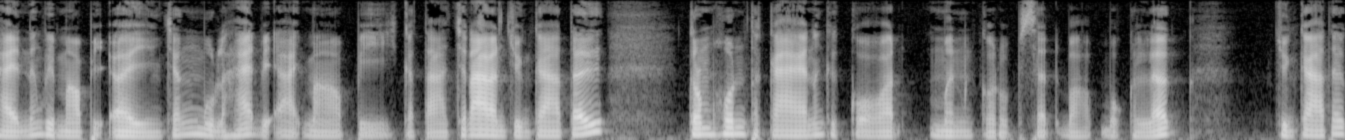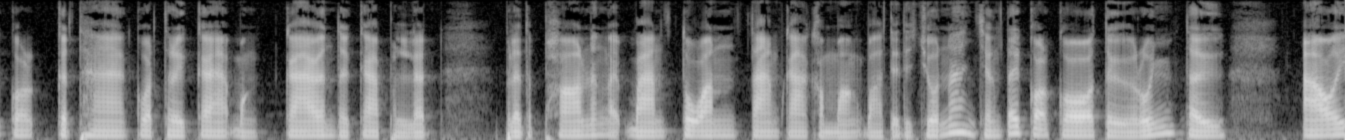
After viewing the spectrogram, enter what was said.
ហេតុហ្នឹងវាមកពីអីអញ្ចឹងមូលហេតុវាអាចមកពីកត្តាច្រើនជាងការទៅ ក្រុមហ៊ុនតកែហ្នឹងគឺគាត់មិនគោរពសិទ្ធិរបស់បុគ្គលិកជាងការទៅគាត់គិតថាគាត់ត្រូវការបង្កើនទៅការផលិតផលិតផលហ្នឹងឲ្យបានទាន់តាមការកម្មង់របស់អតិថិជនណាអញ្ចឹងទៅគាត់ក៏ទៅរុញទៅឲ្យ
